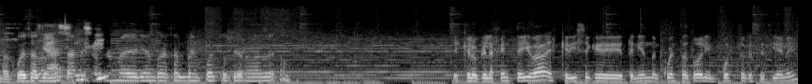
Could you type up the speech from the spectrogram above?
Bajo esa Ya, sí, sí. me deberían rebajar los impuestos si donan a la Teletón. Es que lo que la gente iba es que dice que teniendo en cuenta todo el impuesto que se tiene,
